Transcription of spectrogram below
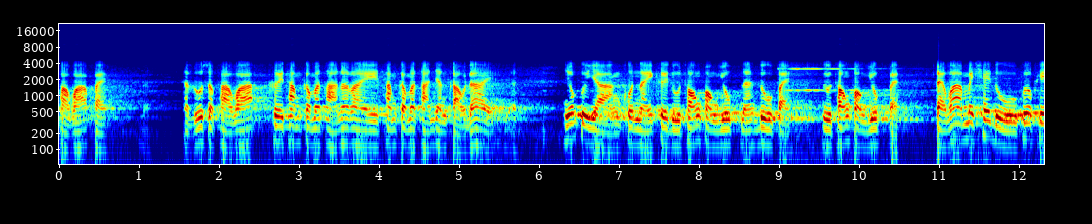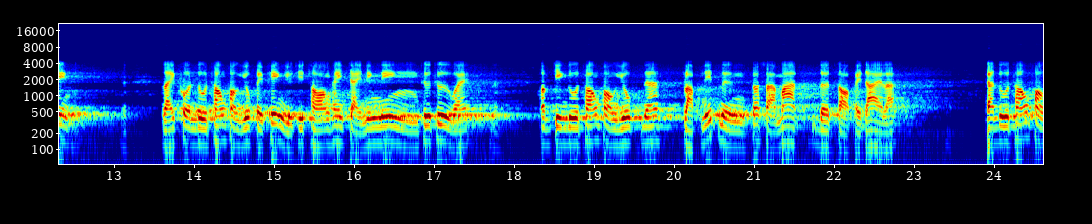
ภาวะไป หัดรู้สภาวะ เคยทำกรรมฐานอะไรทำกรรมฐานอย่างเก่าได้นะยกตัวอย่างคนไหนเคยดูท้องฟองยุบนะดูไป ดูท้องฟองยุบไป แต่ว่าไม่ใช่ดูเพื่อเพ่ง หลายคนดูท้องฟองยุบไปเพ่งอยู่ที่ท้องให้ใจนิ่งๆ ทื่อๆไว้ ความจริงดูท้องฟองยุบนะ ปรับนิดหนึ่งก็สามารถเดินต่อไปได้ละ การดูท้องฟอง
